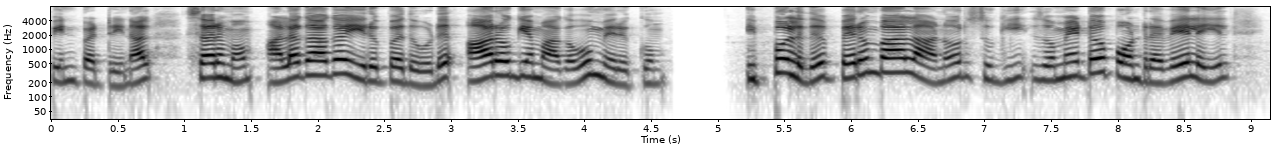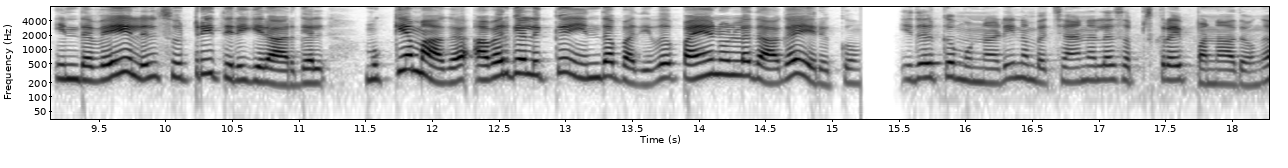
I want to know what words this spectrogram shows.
பின்பற்றினால் சருமம் அழகாக இருப்பதோடு ஆரோக்கியமாகவும் இருக்கும். இப்பொழுது பெரும்பாலானோர் சுகி ஜொமேட்டோ போன்ற வேலையில் இந்த வெயிலில் சுற்றி திரிகிறார்கள். முக்கியமாக அவர்களுக்கு இந்த பதிவு பயனுள்ளதாக இருக்கும். இதற்கு முன்னாடி நம்ம சேனலை சப்ஸ்கிரைப் பண்ணாதவங்க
